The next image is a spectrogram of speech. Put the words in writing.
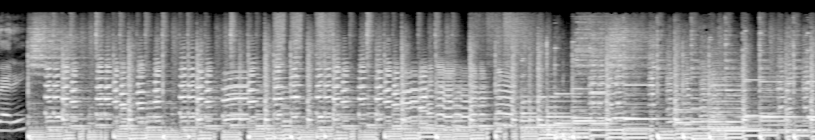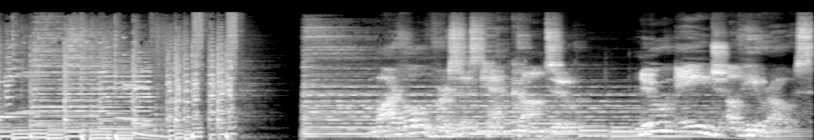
Ready? Marvel vs. Capcom 2 New Age of Heroes.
